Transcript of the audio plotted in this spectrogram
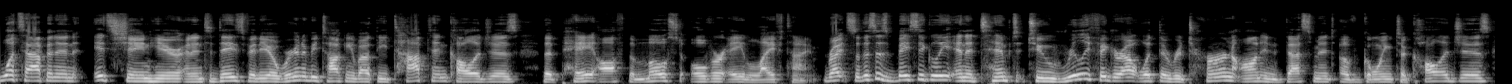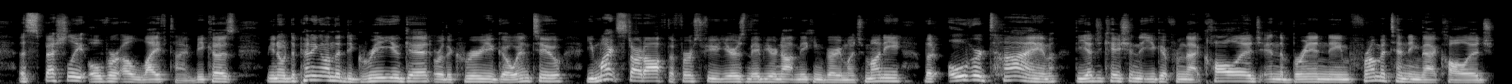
What's happening? It's Shane here, and in today's video, we're gonna be talking about the top 10 colleges that pay off the most over a lifetime. Right, so this is basically an attempt to really figure out what the return on investment of going to college is, especially over a lifetime. Because, you know, depending on the degree you get or the career you go into, you might start off the first few years, maybe you're not making very much money, but over time, the education that you get from that college and the brand name from attending that college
